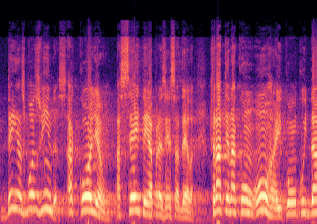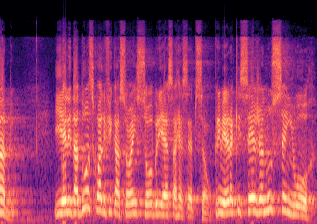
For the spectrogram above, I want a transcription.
deem as boas-vindas, acolham, aceitem a presença dela, tratem-na com honra e com cuidado. E ele dá duas qualificações sobre essa recepção. Primeira, que seja no Senhor,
